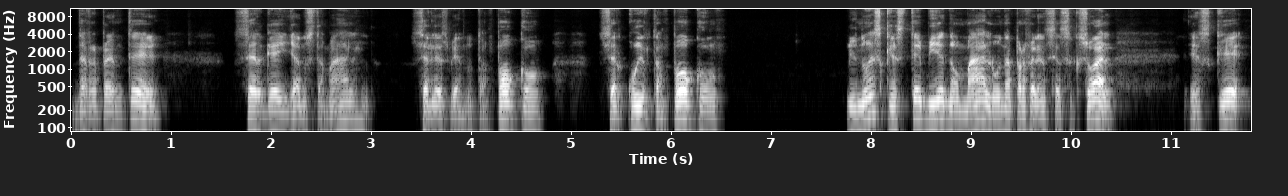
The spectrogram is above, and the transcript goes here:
De repente, ser gay ya no está mal, ser lesbiano tampoco, ser queer tampoco. Y no es que esté bien o mal una preferencia sexual, es que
